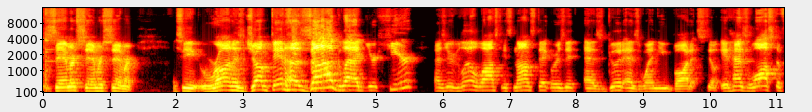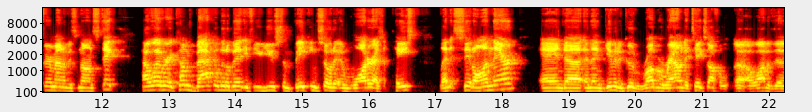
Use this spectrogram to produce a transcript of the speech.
Simmer, simmer, simmer. I see Ron has jumped in. Huzzah! Glad you're here. Has your grill lost its nonstick, or is it as good as when you bought it still? It has lost a fair amount of its nonstick. However, it comes back a little bit if you use some baking soda and water as a paste. Let it sit on there, and uh, and then give it a good rub around. It takes off a, a lot of the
